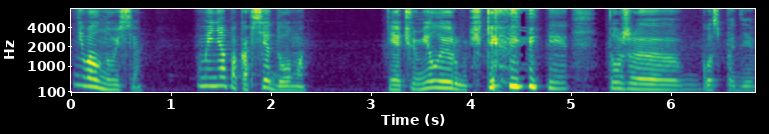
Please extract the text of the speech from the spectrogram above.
Не волнуйся. У меня пока все дома. И очумелые ручки. Тоже, господи,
